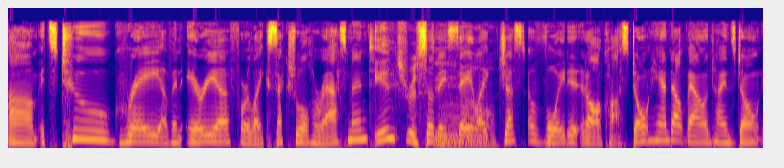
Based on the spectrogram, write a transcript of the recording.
Um, it's too gray of an area for like sexual harassment. Interesting. So they say like just avoid it at all costs. Don't hand out Valentines. Don't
